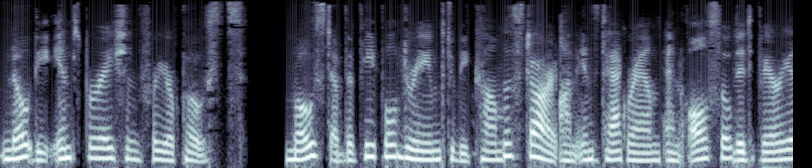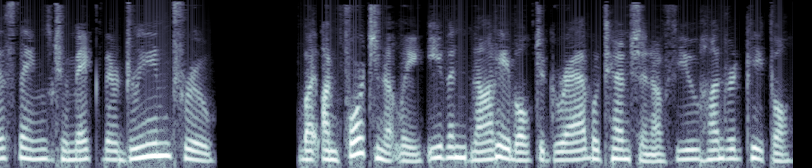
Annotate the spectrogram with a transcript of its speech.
Note the inspiration for your posts. Most of the people dreamed to become a star on Instagram and also did various things to make their dream true but unfortunately even not able to grab attention of few hundred people.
